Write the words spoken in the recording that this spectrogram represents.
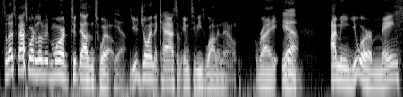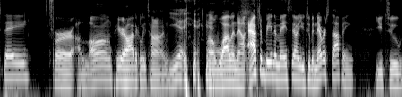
So let's fast forward a little bit more to 2012. Yeah. You joined the cast of MTV's Wild 'N Out, right? Yeah. And, I mean, you were a mainstay for a long periodically time yeah. on Wild 'N Out. After being a mainstay on YouTube and never stopping YouTube,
